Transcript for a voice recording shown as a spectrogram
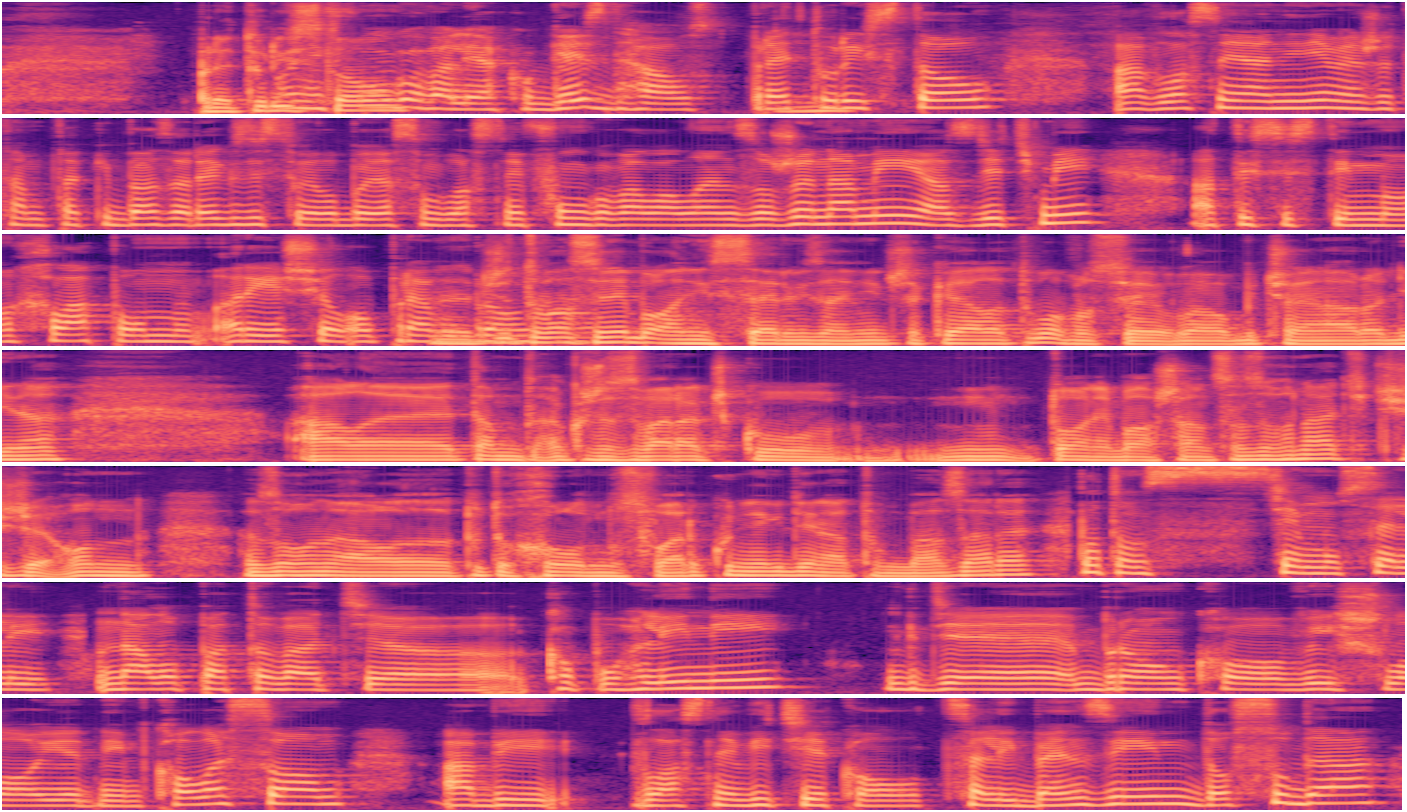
pre Oni turistov. fungovali ako guest house pre turistov a vlastne ani neviem, že tam taký bazar existuje, lebo ja som vlastne fungovala len so ženami a s deťmi a ty si s tým chlapom riešil opravu Čiže to bronka. vlastne nebol ani servis, ani nič také, ale to bola proste obyčajná rodina. Ale tam akože zvaračku to nebola šanca zohnať, čiže on zohnal túto cholodnú svarku niekde na tom bazare. Potom ste museli nalopatovať e, kopu hliny, kde bronko vyšlo jedným kolesom, aby vlastne vytiekol celý benzín do suda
